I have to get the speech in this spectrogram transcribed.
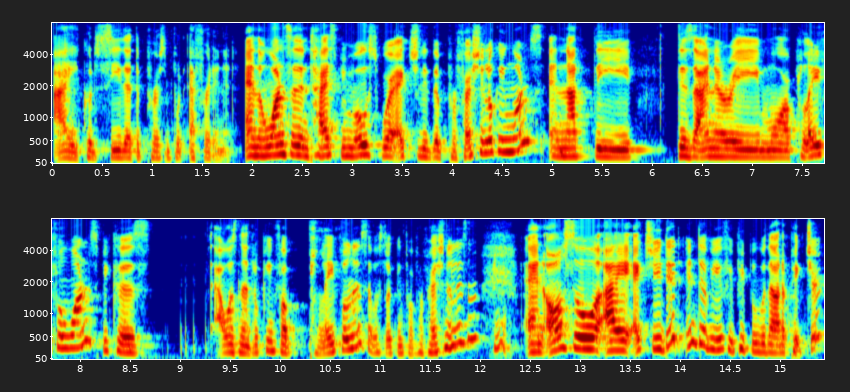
I could see that the person put effort in it. And the ones that enticed me most were actually the professional looking ones and not the designery, more playful ones because I was not looking for playfulness, I was looking for professionalism. Yeah. And also, I actually did interview a few people without a picture,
